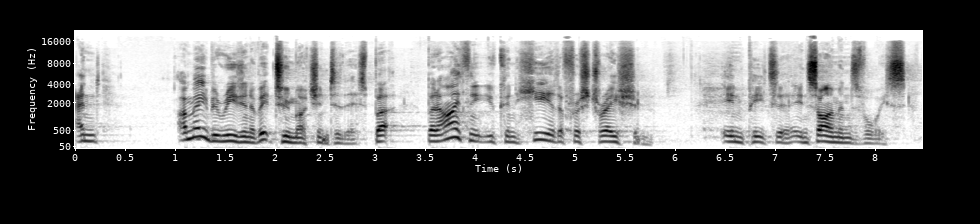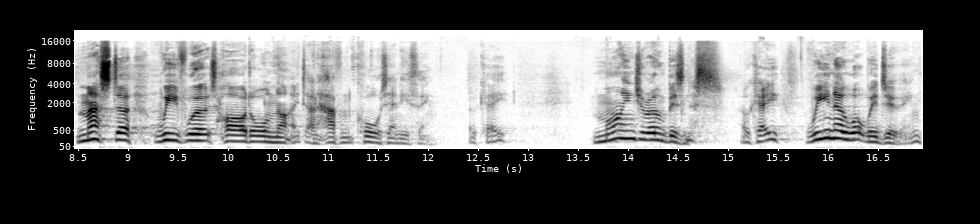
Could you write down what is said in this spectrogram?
And I may be reading a bit too much into this, but, but I think you can hear the frustration in Peter, in Simon's voice. Master, we've worked hard all night and haven't caught anything. Okay? Mind your own business. Okay? We know what we're doing.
